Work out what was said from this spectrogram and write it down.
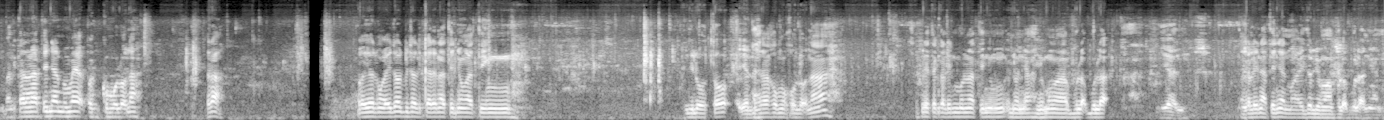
Balikan na natin yan mamaya pag kumulo na. Tara. So ayan mga idol, binalikan na natin yung ating niluto. Ayan, nasa kumukulo na. Siyempre, tanggalin muna natin yung ano niya, yung mga bula-bula. Ayan. Tanggalin natin yan mga idol, yung mga bula-bula niyan.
